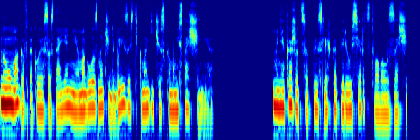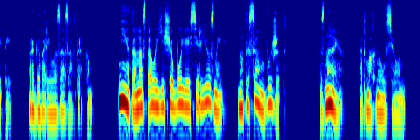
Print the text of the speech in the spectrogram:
Но у магов такое состояние могло значить близость к магическому истощению. «Мне кажется, ты слегка переусердствовал с защитой», — проговорила за завтраком. Нет, она стала еще более серьезной, но ты сам выжит. Знаю, отмахнулся он.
